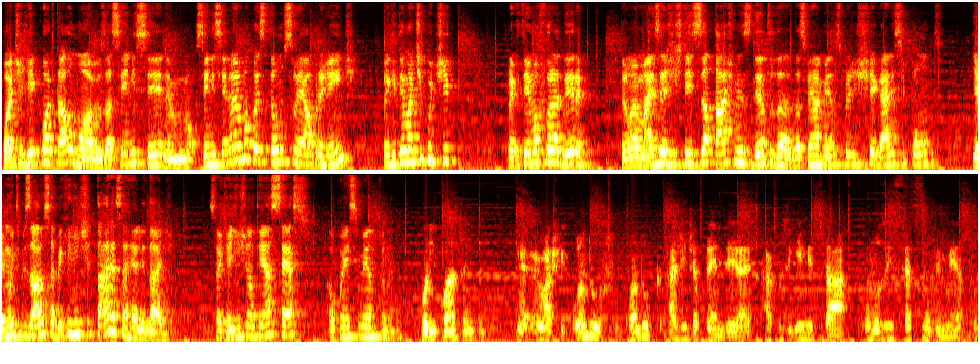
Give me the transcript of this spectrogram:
pode recortar o móvel, usar CNC, né? CNC não é uma coisa tão surreal pra gente, pra quem tem uma tico-tico, pra quem tem uma furadeira. Então é mais a gente ter esses attachments dentro da- das ferramentas pra gente chegar nesse ponto. E é muito bizarro saber que a gente tá nessa realidade. Só que a gente não tem acesso ao conhecimento, né? por enquanto ainda. É, Eu acho que quando, quando a gente aprender a, a conseguir imitar como os insetos movimentam,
